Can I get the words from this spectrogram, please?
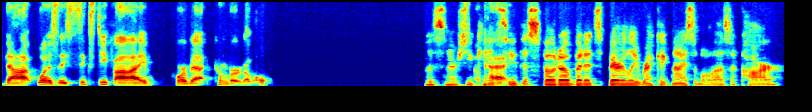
that was a 65 Corvette convertible. Listeners, you can't see this photo, but it's barely recognizable as a car.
